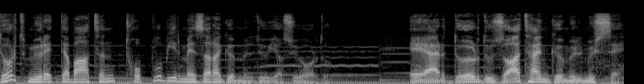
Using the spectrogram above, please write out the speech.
dört mürettebatın toplu bir mezara gömüldüğü yazıyordu. Eğer dördü zaten gömülmüşse,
